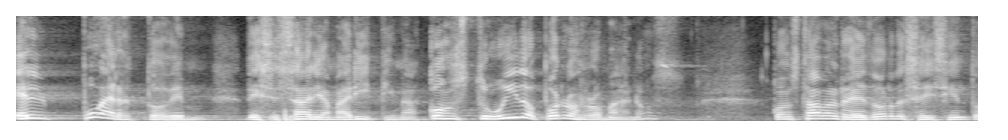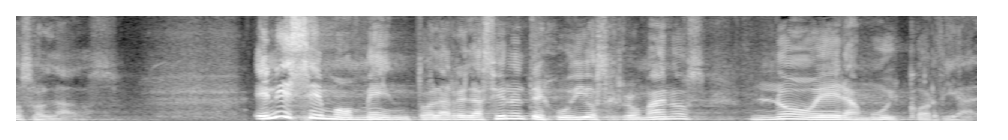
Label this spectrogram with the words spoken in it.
el puerto de, Cesarea Marítima, construido por los romanos, constaba alrededor de 600 soldados. En ese momento la relación entre judíos y romanos no era muy cordial.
